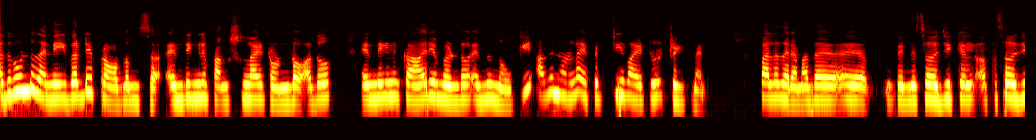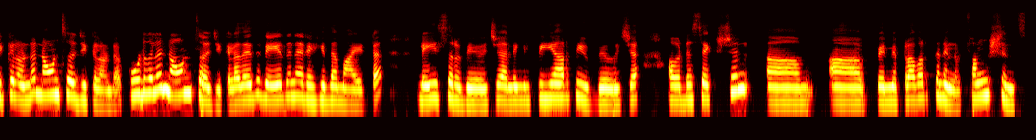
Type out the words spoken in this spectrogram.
അതുകൊണ്ട് തന്നെ ഇവരുടെ പ്രോബ്ലംസ് എന്തെങ്കിലും ഫങ്ഷണൽ ആയിട്ടുണ്ടോ? അതോ എന്തെങ്കിലും കാര്യമുണ്ടോ എന്ന് നോക്കി അതിനുള്ള എഫക്റ്റീവ് ആയിട്ടുള്ള ട്രീറ്റ്മെന്റ് പലതരം. അത് പിന്നെ സർജിക്കൽ സർജിക്കൽ ഉണ്ട് നോൺ സർജിക്കൽ ഉണ്ട്. കൂടുതലും നോൺ സർജിക്കൽ അതായത് വേദനരഹിതമായിട്ട് ലേസർ ഉപയോഗിച്ച് അല്ലെങ്കിൽ പി ആർ പി ഉപയോഗിച്ച് അവരുടെ സെക്ഷൽ പിന്നെ പ്രവർത്തനങ്ങൾ ഫങ്ഷൻസ്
